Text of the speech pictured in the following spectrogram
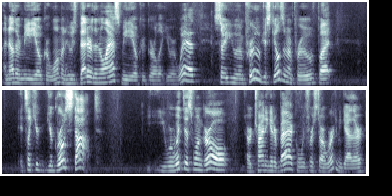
another mediocre woman who's better than the last mediocre girl that you were with. So you've improved, your skills have improved, but it's like your your growth stopped. You were with this one girl or trying to get her back when we first started working together,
